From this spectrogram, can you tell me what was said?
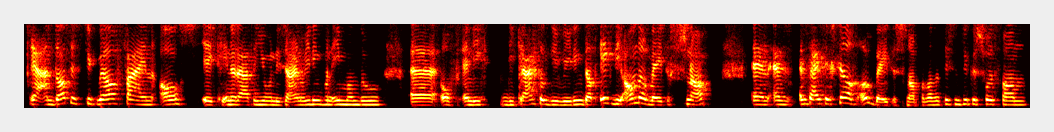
ja, en dat is natuurlijk wel fijn als ik inderdaad een human design reading van iemand doe. eh, of, en die, die krijgt ook die reading, dat ik die ander beter snap. En, en, en zij zichzelf ook beter snappen. Want het is natuurlijk een soort van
